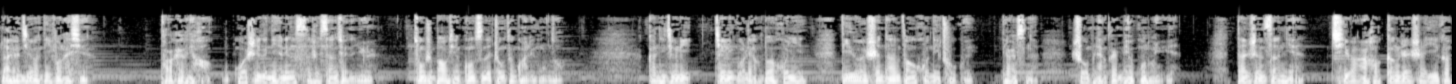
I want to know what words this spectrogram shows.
来看今晚第一封来信，他说：“凯哥你好，我是一个年龄四十三岁的女人，从事保险公司的中层管理工作。感情经历经历过两段婚姻，第一段是男方婚内出轨，第二次呢，是我们两个人没有共同语言。单身三年，七月二号刚认识了一个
